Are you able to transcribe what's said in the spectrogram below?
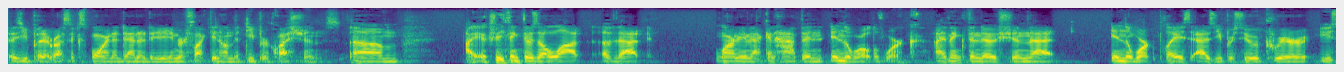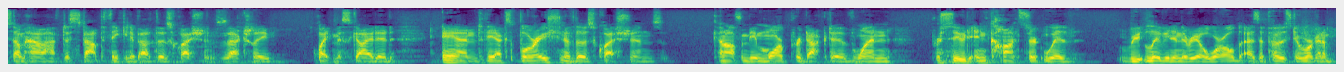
as you put it, Russ, exploring identity and reflecting on the deeper questions. Um, I actually think there's a lot of that learning that can happen in the world of work. I think the notion that in the workplace, as you pursue a career, you somehow have to stop thinking about those questions is actually quite misguided. And the exploration of those questions can often be more productive when pursued in concert with re- living in the real world, as opposed to we're going to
